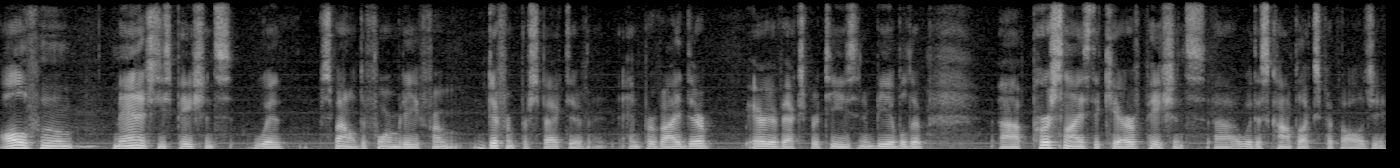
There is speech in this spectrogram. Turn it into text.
all of whom manage these patients with spinal deformity from different perspective and provide their area of expertise and be able to uh, personalize the care of patients uh, with this complex pathology.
